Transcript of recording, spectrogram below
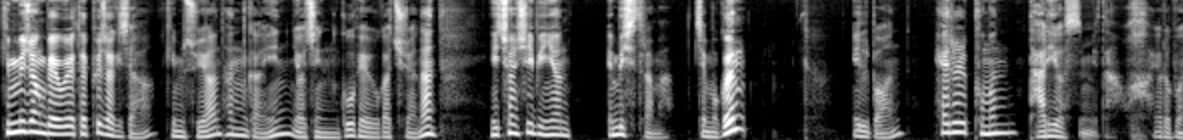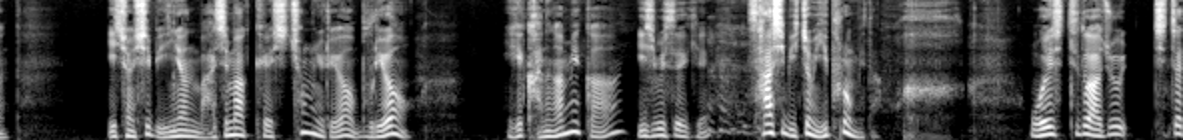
김유정 배우의 대표작이자 김수현, 한가인, 여진구 배우가 출연한 2012년 MBC 드라마 제목은 1번 해를 품은 달이었습니다. 와, 여러분 2012년 마지막 회 시청률이요. 무려 이게 가능합니까? 21세기에 42.2%입니다. OST도 아주 진짜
